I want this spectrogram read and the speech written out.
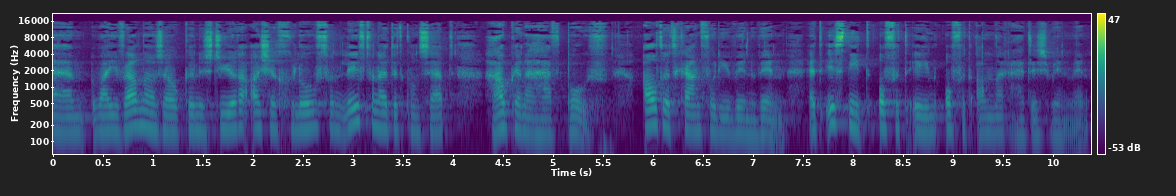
um, waar je wel naar zou kunnen sturen. Als je gelooft van, leeft vanuit het concept: how can I have both? Altijd gaan voor die win-win. Het is niet of het een of het ander, het is win-win.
